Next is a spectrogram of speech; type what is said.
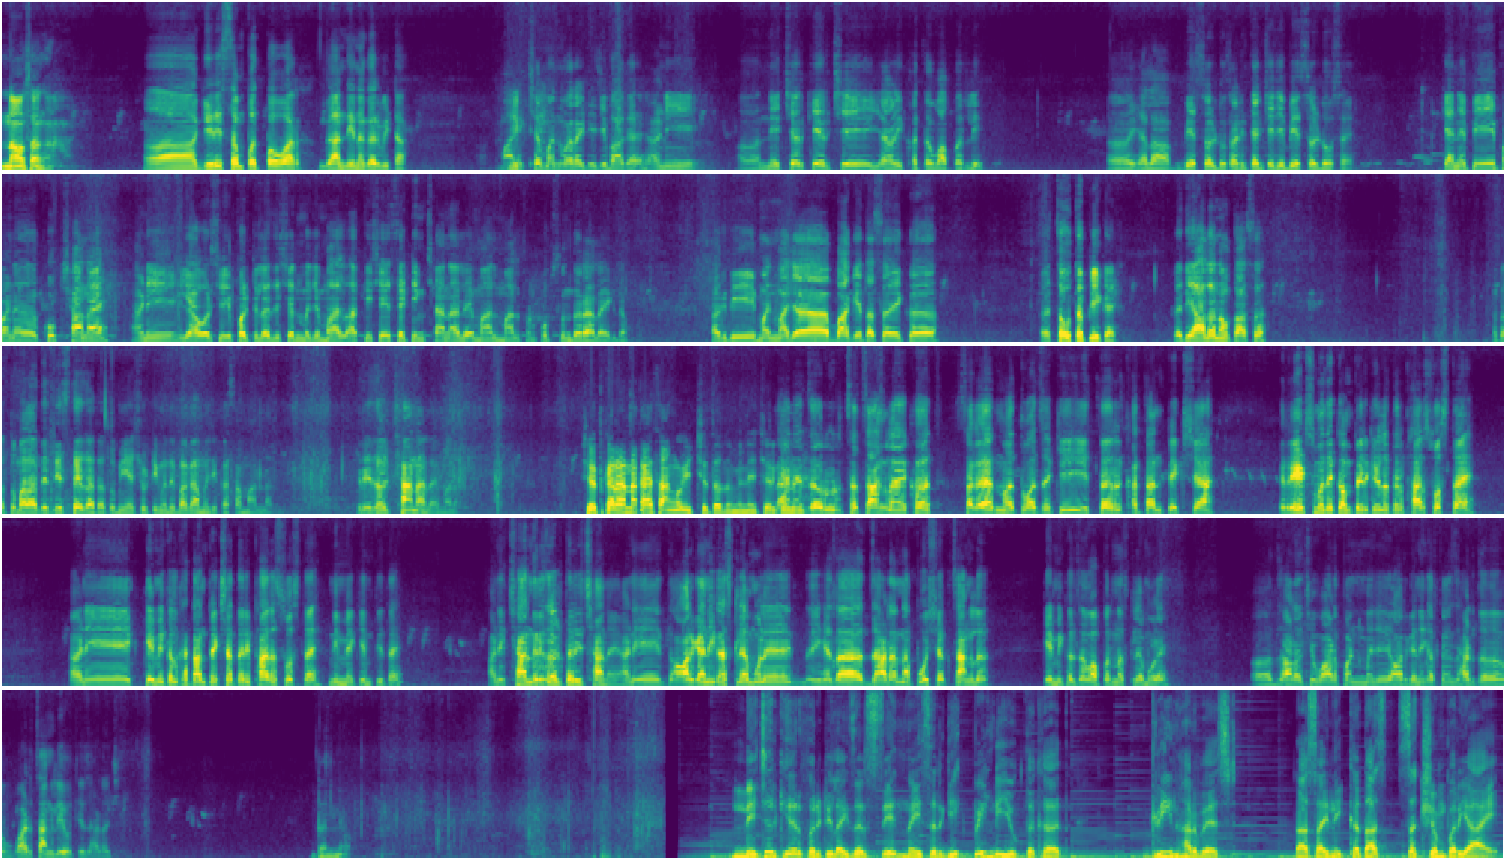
नाव सांगा. अ, गिरीश संपत पवार गांधीनगर विटा. माणिकचमन व्हरायटीची बाग आहे आणि अ, नेचर केअरचे ह्यावेळी खतं वापरली. अ, ह्याला बेसल डोस आणि त्यांचे जे बेसल डोस आहे. कॅनेपी पण अ, खूप छान आहे आणि यावर्षी फर्टिलायझेशन म्हणजे माल अतिशय सेटिंग छान आलं आहे माल माल पण खूप सुंदर आला एकदम. अगदी मन माझ्या बागेत असं एक अ, चौथं पीक आहे. कधी आलं नव्हतं असं आता तुम्हाला ते दिसतंयच आता तुम्ही या शूटिंगमध्ये बघा म्हणजे कसा माल लागला. रिझल्ट छान आलाय मला. शेतकऱ्यांना काय सांगू इच्छिता तुम्ही? नेचर नाही नाही जरूर. च- चांगलं आहे खत. सगळ्यात महत्त्वाचं की इतर खतांपेक्षा रेट्समध्ये कंपेअर केलं तर फार स्वस्त आहे. आणि केमिकल खतांपेक्षा तरी फारच स्वस्त आहे. निम्म्या किमतीत आहे. आणि छान रिझल्ट तरी छान आहे. आणि ऑर्गॅनिक असल्यामुळे ह्याला झाडांना पोषक चांगलं केमिकलचा वापर नसल्यामुळे झाडाची वाढ पण म्हणजे ऑर्गॅनिक असल्यामुळे झाड वाढ चांगली होते झाडाची. धन्यवाद. नेचर केअर फर्टिलायझर्सचे नैसर्गिक पेंडीयुक्त खत. ग्रीन हार्वेस्ट रासायनिक खतास सक्षम पर्याय.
